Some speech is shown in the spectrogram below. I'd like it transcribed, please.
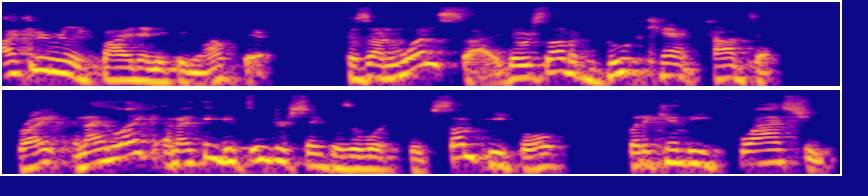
I couldn't really find anything out there. Because on one side, there was a lot of boot camp content, right? And I like, and I think it's interesting because it worked for some people, but it can be flashy.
